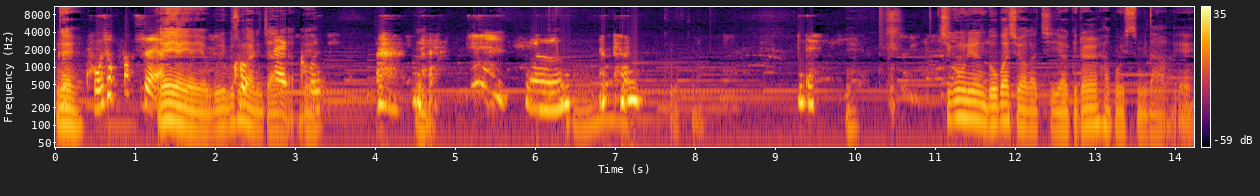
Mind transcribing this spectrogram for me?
그 네. 고속 버스예요. 예예예 예, 무- 무슨 고- 말인지 네, 알아요. 고, 예. 네. 음, 그렇구나. 네. 지금 우리는 로바 씨와 같이 이야기를 하고 있습니다. 예.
